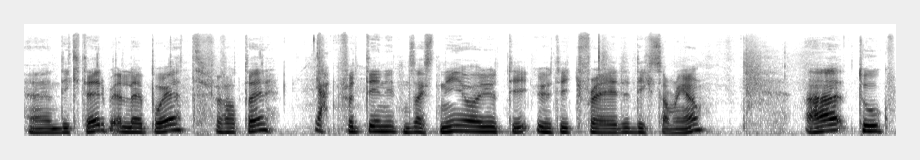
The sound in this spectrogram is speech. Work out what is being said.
eh, dikter, eller poet, forfatter. Ja. Født i 1969 og utgi- utgitt flere diktsamlinger. Jeg tok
